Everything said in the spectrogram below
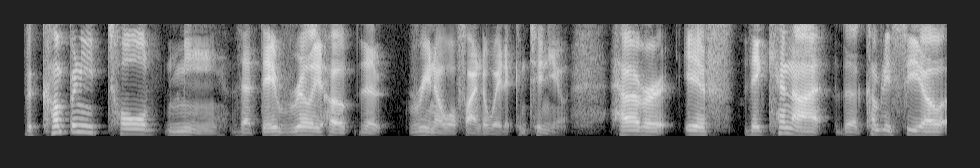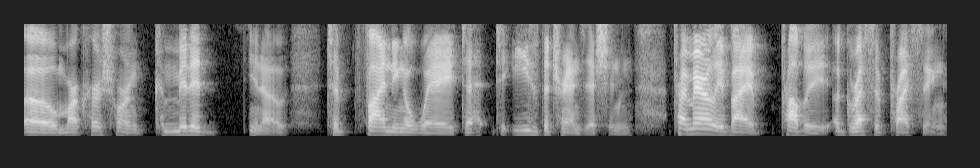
The company told me that they really hope that Reno will find a way to continue. However, if they cannot, the company's COO Mark Hirschhorn committed, you know, to finding a way to to ease the transition, primarily by probably aggressive pricing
